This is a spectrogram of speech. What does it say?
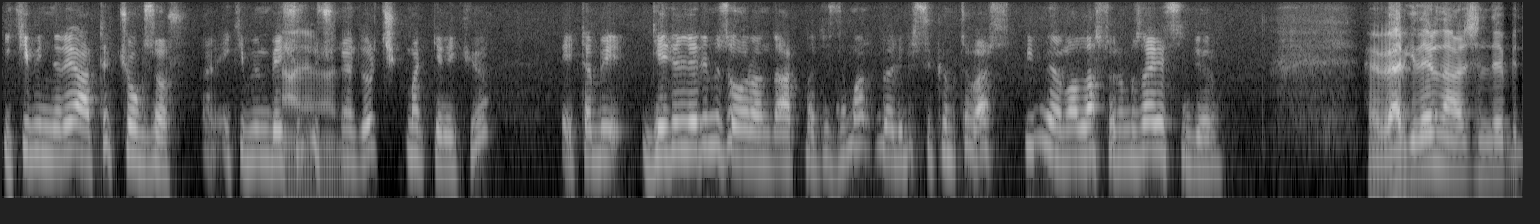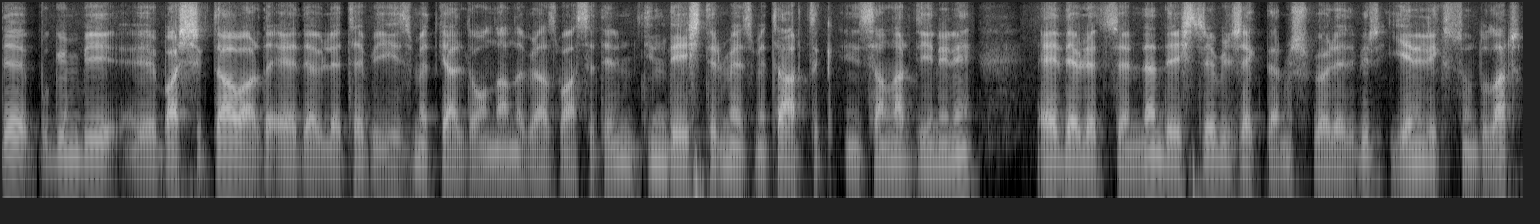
2000 liraya artık çok zor. Yani 2500-3000'e doğru çıkmak gerekiyor. E tabi gelirlerimiz o oranda artmadığı zaman böyle bir sıkıntı var. Bilmiyorum Allah sonumuzu hayretsin diyorum. E, vergilerin haricinde bir de bugün bir e, başlık daha vardı. E-Devlet'e bir hizmet geldi. Ondan da biraz bahsedelim. Din değiştirme hizmeti. Artık insanlar dinini E-Devlet üzerinden değiştirebileceklermiş. Böyle bir yenilik sundular.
